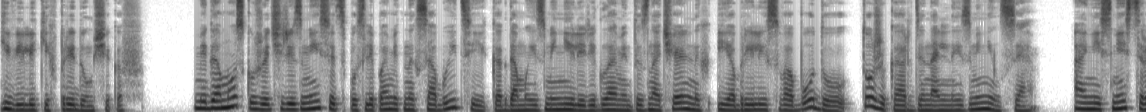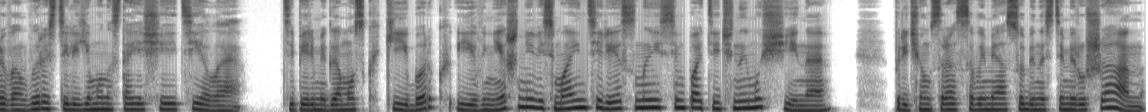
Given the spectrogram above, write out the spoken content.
и великих придумщиков. Мегамозг уже через месяц после памятных событий, когда мы изменили регламент изначальных и обрели свободу, тоже кардинально изменился. Они с Нестеровым вырастили ему настоящее тело, Теперь мегамозг киборг и внешне весьма интересный и симпатичный мужчина. Причем с расовыми особенностями Рушан.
